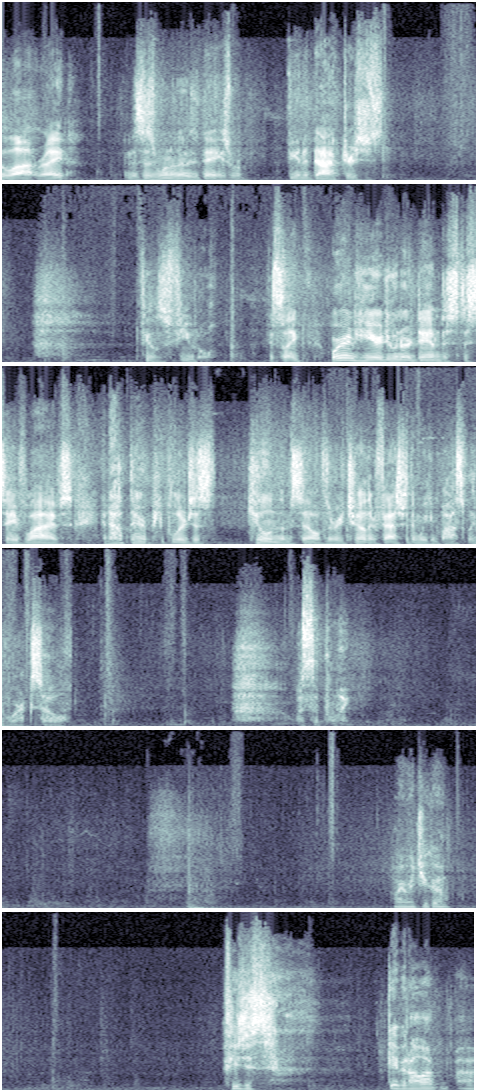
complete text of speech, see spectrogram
a lot, right? And this is one of those days where being a doctor just feels futile. It's like we're in here doing our damnedest to save lives, and out there people are just killing themselves or each other faster than we can possibly work. So, what's the point? Where would you go? If you just gave it all up, uh,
